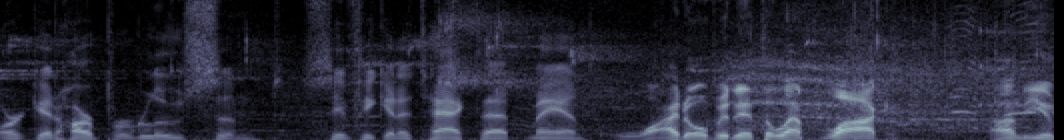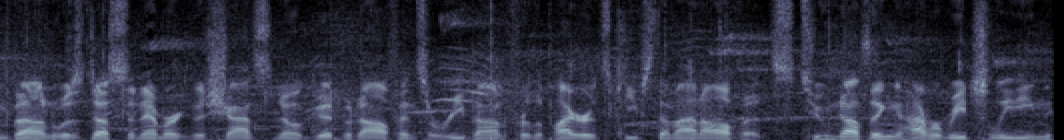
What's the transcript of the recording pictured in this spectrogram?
or get Harper loose and see if he can attack that man. Wide open at the left block. On the inbound was Dustin Emmerich. The shot's no good, but offensive rebound for the Pirates keeps them on offense. 2 0. Harbor Beach leading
